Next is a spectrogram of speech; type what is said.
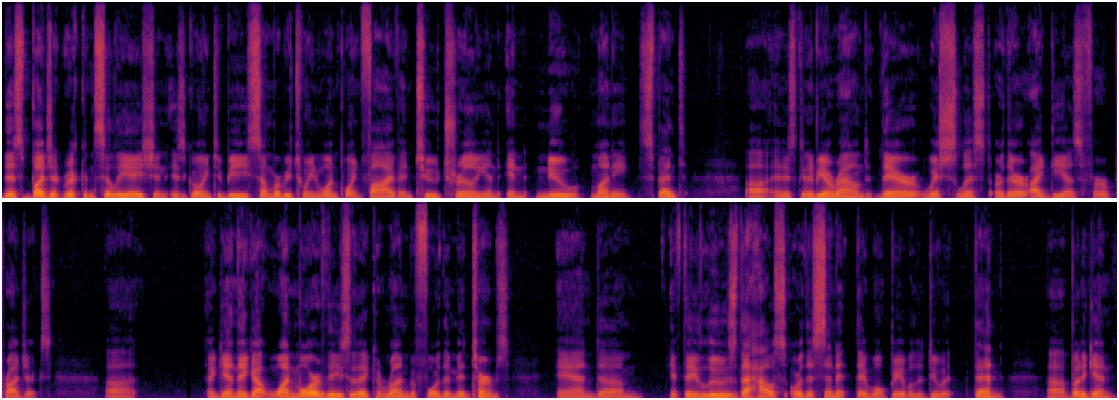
This budget reconciliation is going to be somewhere between 1.5 and 2 trillion in new money spent. Uh, and it's going to be around their wish list or their ideas for projects. Uh, again, they got one more of these that they can run before the midterms. And um, if they lose the House or the Senate, they won't be able to do it then. Uh, but again,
